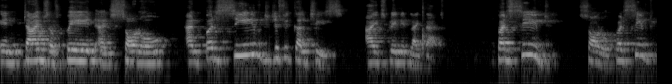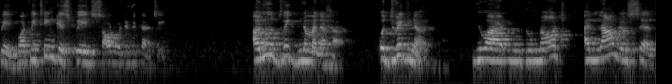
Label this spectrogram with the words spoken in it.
in times of pain and sorrow and perceived difficulties, I explain it like that. Perceived sorrow, perceived pain, what we think is pain, sorrow, difficulty. Anudvigna manaha. Udvigna. You are, you do not allow yourself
